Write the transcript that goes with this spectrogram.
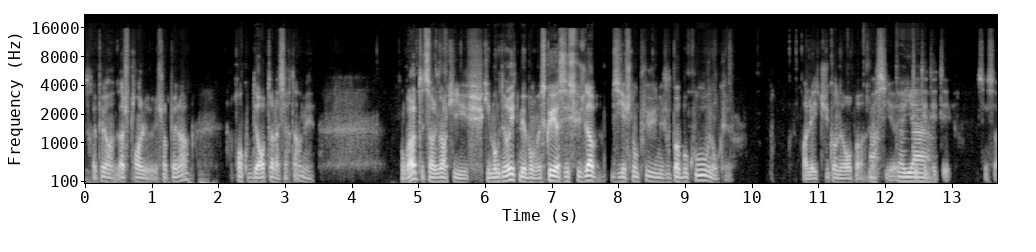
Très peu. hein. Là, je prends le championnat. Après, en Coupe d'Europe, t'en as certains, mais. Donc voilà, peut-être c'est un joueur qui, qui manque de rythme, mais bon, est-ce qu'il y a ces excuses-là? Ziyech non plus il ne joue pas beaucoup, donc. Euh... Voilà, tu qu'en Europa. Ah, Merci. euh, TTTT. C'est ça.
